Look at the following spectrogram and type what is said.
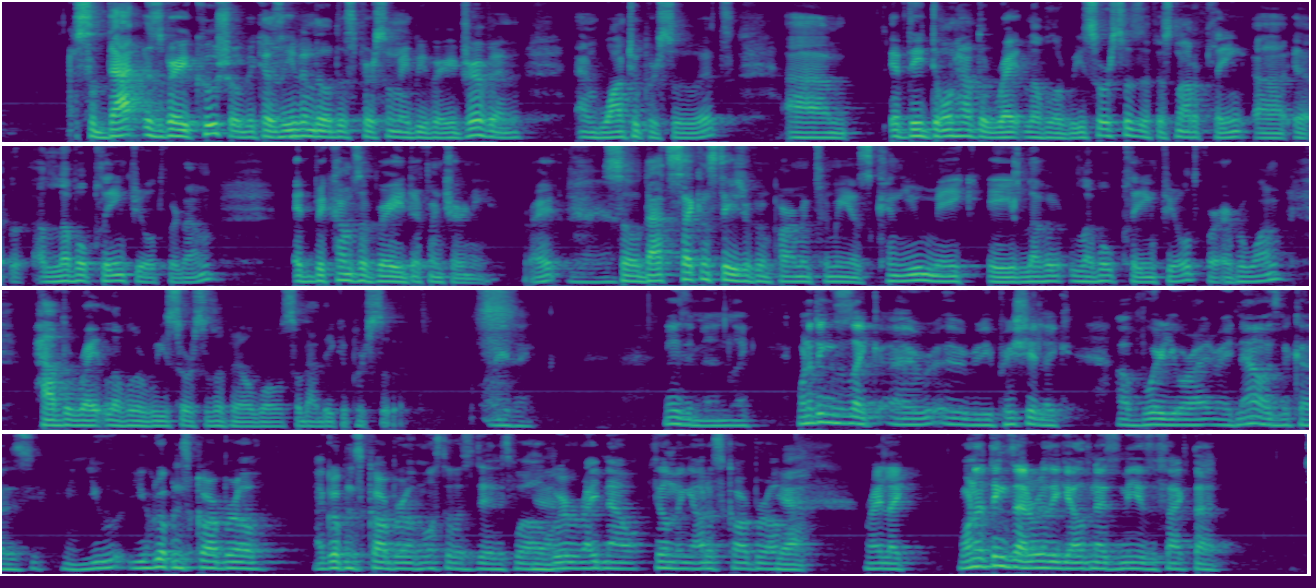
so that is very crucial because even though this person may be very driven and want to pursue it, um, if they don't have the right level of resources, if it's not a playing uh, a- level playing field for them, it becomes a very different journey, right? So that second stage of empowerment to me is can you make a level level playing field for everyone, have the right level of resources available so that they could pursue it. Amazing, amazing, man. Like one of the things like I really appreciate like of where you are at right now is because I mean you you grew up in Scarborough. I grew up in Scarborough. Most of us did as well. Yeah. We're right now filming out of Scarborough. Yeah, Right. Like one of the things that really galvanized me is the fact that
